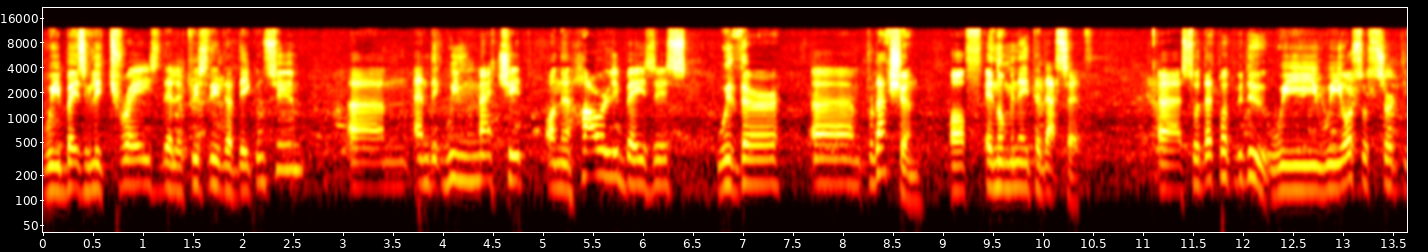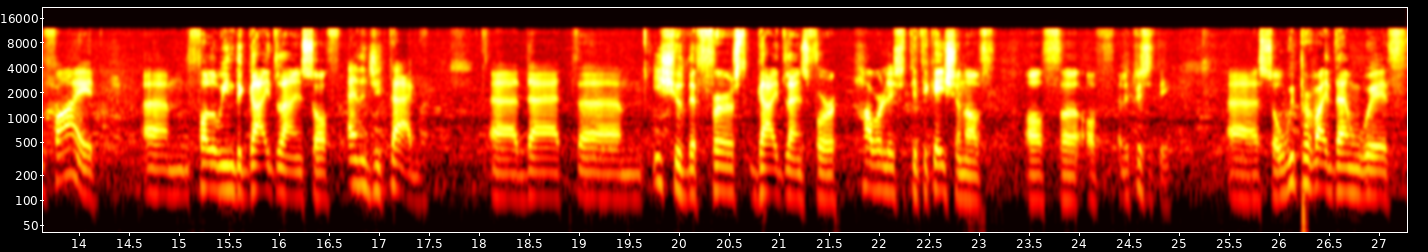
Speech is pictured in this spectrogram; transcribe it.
We basically trace the electricity that they consume um, and we match it on a hourly basis with their um, production of a nominated asset. Uh, so that's what we do. We, we also certify it um, following the guidelines of EnergyTag uh, that um, issued the first guidelines for hourly certification of, of, uh, of electricity. Uh, so we provide them with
